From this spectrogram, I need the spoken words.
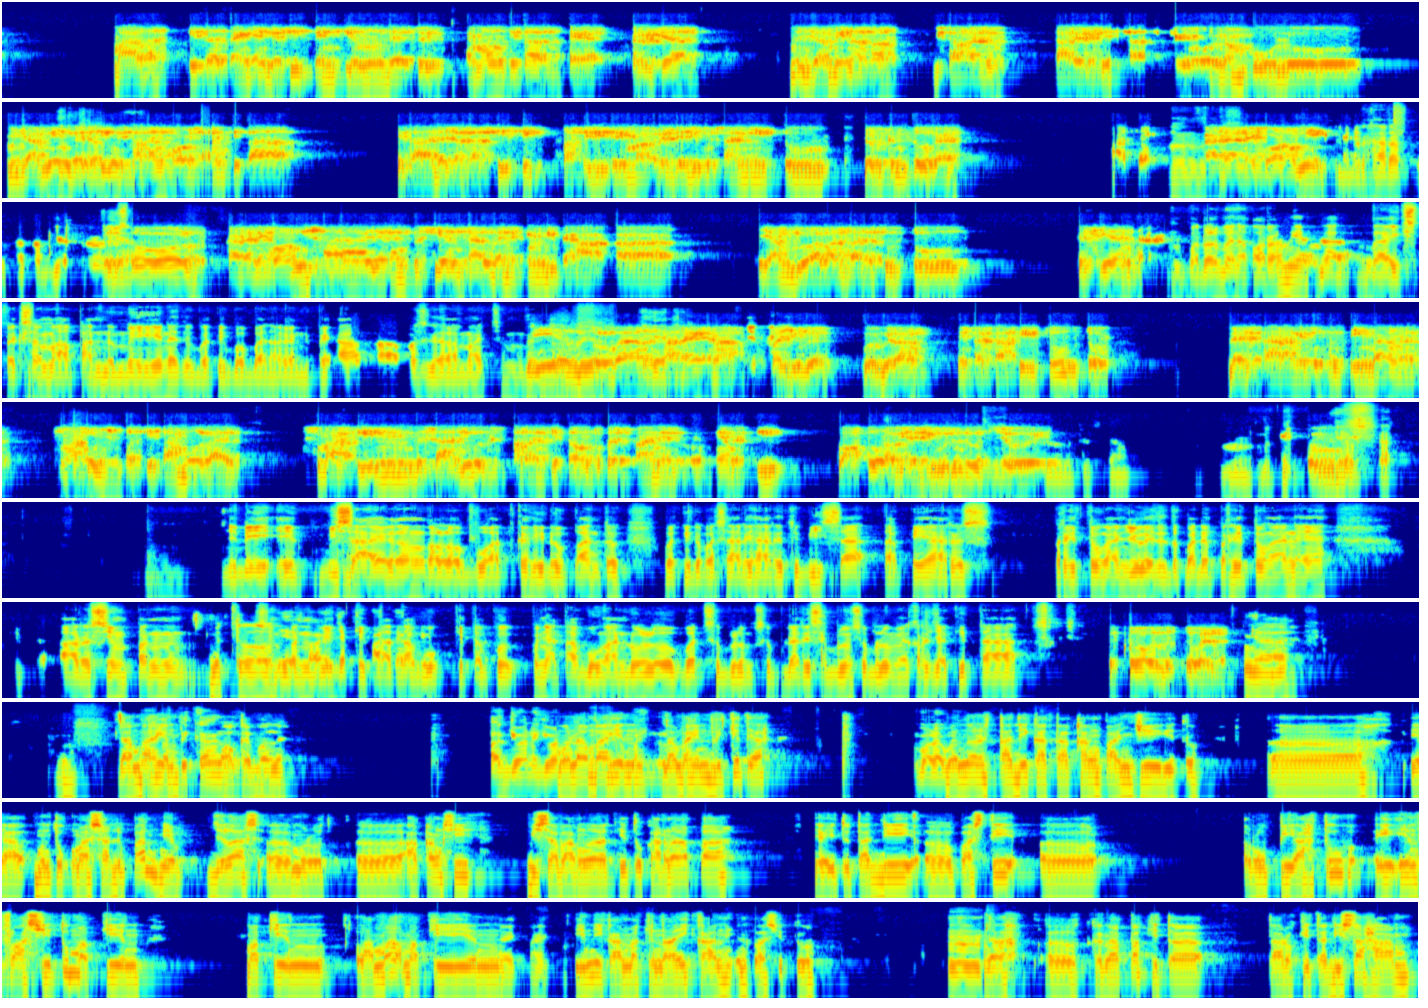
malah kita pengen gak sih pensiun muda cuy. Emang kita kayak kerja menjamin apa? Misalkan karir kita di umur 60, menjamin nggak Iya. sih misalkan kalau misalkan kita kita ada catat fisik masih diterima kerja di perusahaan itu. Belum tentu kan? Atau Hmm. keadaan ekonomi Berharap kita kerja terus ya. betul. Keadaan ekonomi sekarang aja kan kesian kan? Banyak yang di PHK yang jualan pada tutup. Kesian kan? Padahal banyak orang nih yang nggak nggak expect sama pandemi gini tiba-tiba banyak yang di PHK apa segala macam. iya betul banget. Iya. makanya kenapa juga gue bilang investasi itu untuk dari sekarang itu penting banget semakin cepat kita mulai semakin besar juga kesempatan kita untuk ke depannya dong ya nggak sih waktu nggak bisa diundur Iya, cuy betul, betul. Hmm, betul. itu Iya. Jadi it- bisa ya Kang kalau buat kehidupan tuh buat kehidupan sehari-hari tuh bisa tapi harus perhitungan juga tetap ada perhitungannya ya. Kita harus simpen Betul. simpen soalnya duit kita panjang tabu kita pu- punya tabungan dulu buat sebelum se- dari sebelum sebelumnya kerja kita. Betul betul Ya. Nambahin. Tapi kan- Oke boleh. Ah, gimana gimana? Mau nambahin, dulu. nambahin dikit ya. Boleh, boleh. Bener tadi kata Kang Panji gitu. eh ya untuk masa depan ya jelas eh, menurut eh, Akang sih bisa banget gitu. Karena apa? Ya itu tadi eh, pasti eh, rupiah tuh eh, inflasi tuh makin makin lama makin Naik naik. ini kan makin naik kan inflasi itu. Nah, eh, kenapa kita taruh kita di saham?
